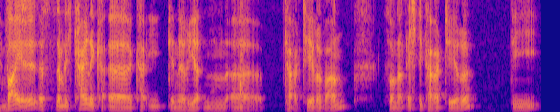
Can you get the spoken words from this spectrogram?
Weil es nämlich keine äh, KI-generierten äh, Charaktere waren, sondern echte Charaktere, die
